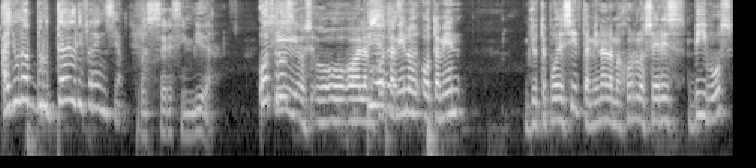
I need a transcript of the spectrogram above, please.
Hay una brutal diferencia. Los seres sin vida. Otros, Sí, o, s- o- o a lo mejor piedras- también, lo- o también, yo te puedo decir, también a lo mejor los seres vivos,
